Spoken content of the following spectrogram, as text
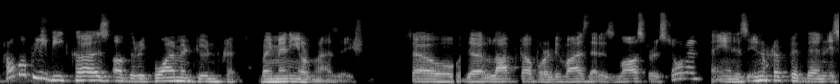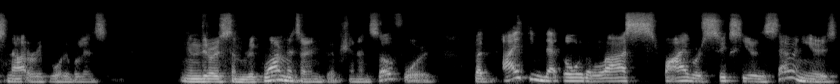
probably because of the requirement to encrypt by many organizations. So the laptop or device that is lost or stolen and is encrypted, then it's not a reportable incident. And there are some requirements on encryption and so forth. But I think that over the last five or six years, seven years,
